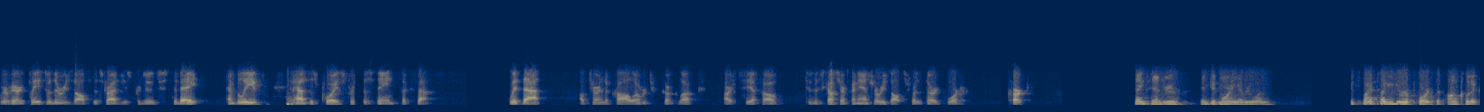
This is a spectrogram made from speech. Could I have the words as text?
We're very pleased with the results this strategy has produced to date and believe it has us poised for sustained success. With that, I'll turn the call over to Kirk Look, our CFO, to discuss our financial results for the third quarter. Kirk? Thanks, Andrew, and good morning, everyone. It's my pleasure to report that Oncolytics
